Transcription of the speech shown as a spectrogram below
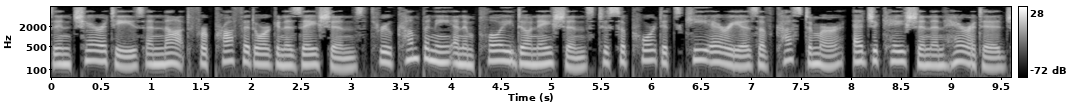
in charities and not-for-profit organisations through company and employee donations to support its key areas of customer, education and heritage.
